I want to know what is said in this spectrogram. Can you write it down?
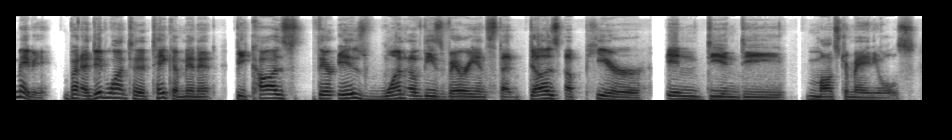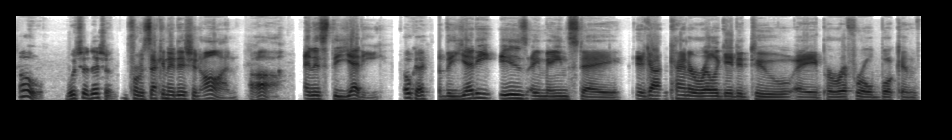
Maybe. But I did want to take a minute because there is one of these variants that does appear in D&D monster manuals. Oh. Which edition? From second edition on. Ah. And it's the Yeti. Okay. The Yeti is a mainstay. It got kind of relegated to a peripheral book in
